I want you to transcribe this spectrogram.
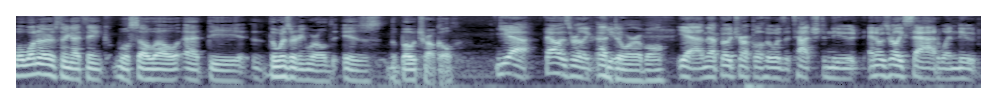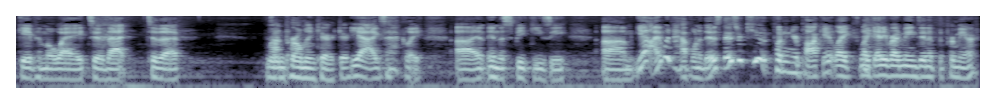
Well, one other thing I think will sell well at the the Wizarding World is the bowtruckle. Yeah, that was really cute. Adorable. Yeah, and that bowtruckle who was attached to Newt, and it was really sad when Newt gave him away to that to the Ron Perlman character. yeah exactly uh, in, in the speakeasy. Um, yeah, I would have one of those. Those are cute. Put in your pocket, like like Eddie Redmayne did at the premiere.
